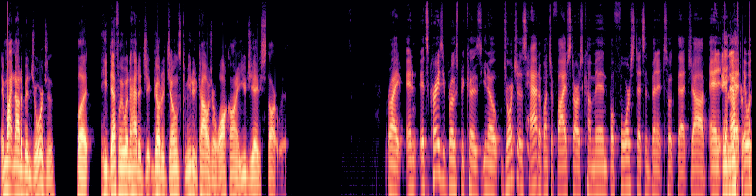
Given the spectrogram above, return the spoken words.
It might not have been Georgia, but he definitely wouldn't have had to go to Jones Community College or walk on at UGA to start with. Right. And it's crazy, Brooks, because, you know, Georgia has had a bunch of five stars come in before Stetson Bennett took that job. And, and, and it was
